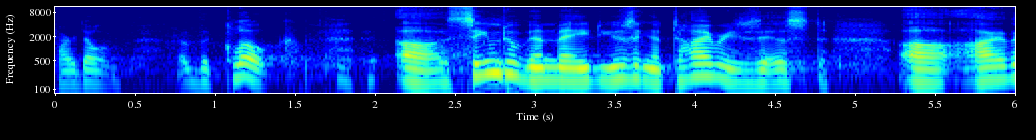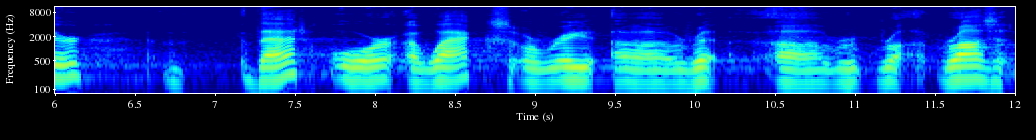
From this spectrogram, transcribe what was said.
pardon, the cloak uh, seem to have been made using a tie resist, uh, either that or a wax or uh, uh, rosin.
